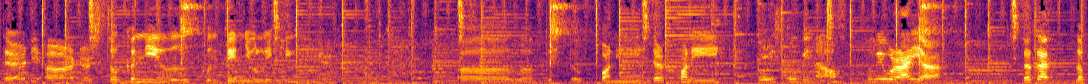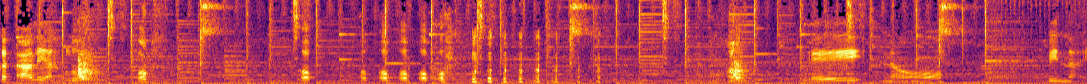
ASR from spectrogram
There they are. They're still continue, continue licking here. Oh, love this dog. Funny. They're funny. Where is Toby now? Toby, where are ya? Look at, look at Ali and Blu. Up. Up. Up, up, up, up, up. hey, no. Be nice.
